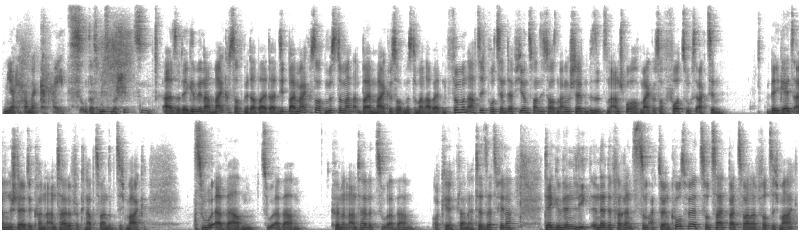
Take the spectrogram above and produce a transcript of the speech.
wir haben ein Kreuz und das müssen wir schützen. Also der Gewinner, Microsoft-Mitarbeiter. Bei Microsoft müsste man, bei Microsoft müsste man arbeiten. 85% der 24.000 Angestellten besitzen Anspruch auf Microsoft Vorzugsaktien. Bill Gates Angestellte können Anteile für knapp 72 Mark zu erwerben. Zu erwerben? Können Anteile zu erwerben? Okay, kleiner Setzfehler. Der Gewinn liegt in der Differenz zum aktuellen Kurswert, zurzeit bei 240 Mark.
